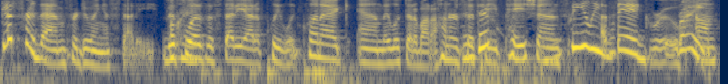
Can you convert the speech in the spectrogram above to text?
good for them for doing a study. This Okay. was a study out of Cleveland Clinic, and they looked at about 150 patients. really- a big group. Right. Um,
